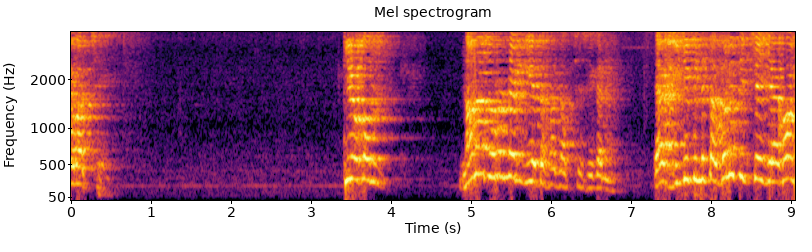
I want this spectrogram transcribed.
গড়াচ্ছে। কীরকম নানা ধরনের ইয়ে দেখা যাচ্ছে সেখানে। এক বিজেপি নেতা বলে দিচ্ছে যে, এখন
